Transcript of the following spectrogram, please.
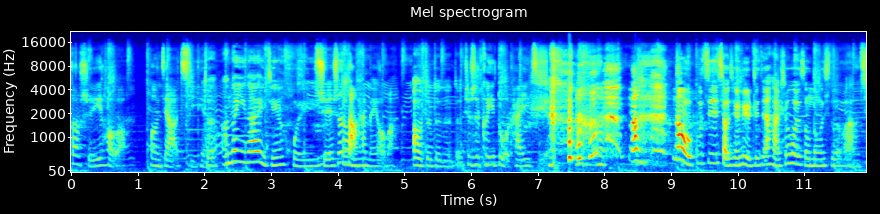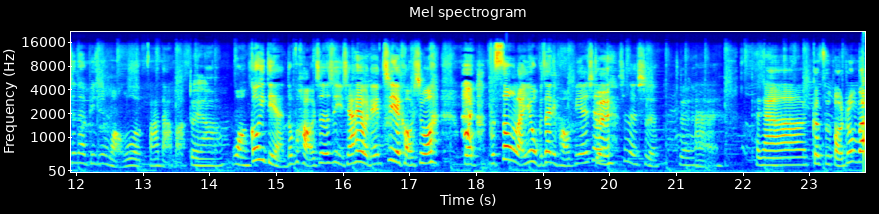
到十一号吧。放假七天。对啊，那应该已经回学生党还没有吧？哦，对对对对，就是可以躲开一些。那那我估计小情侣之间还是会送东西的吧？现在毕竟网络发达嘛。对啊，网购一点都不好，真的是以前还有连借口说我不送了，因为我不在你旁边。现在真的是，对，哎。大家各自保重吧，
